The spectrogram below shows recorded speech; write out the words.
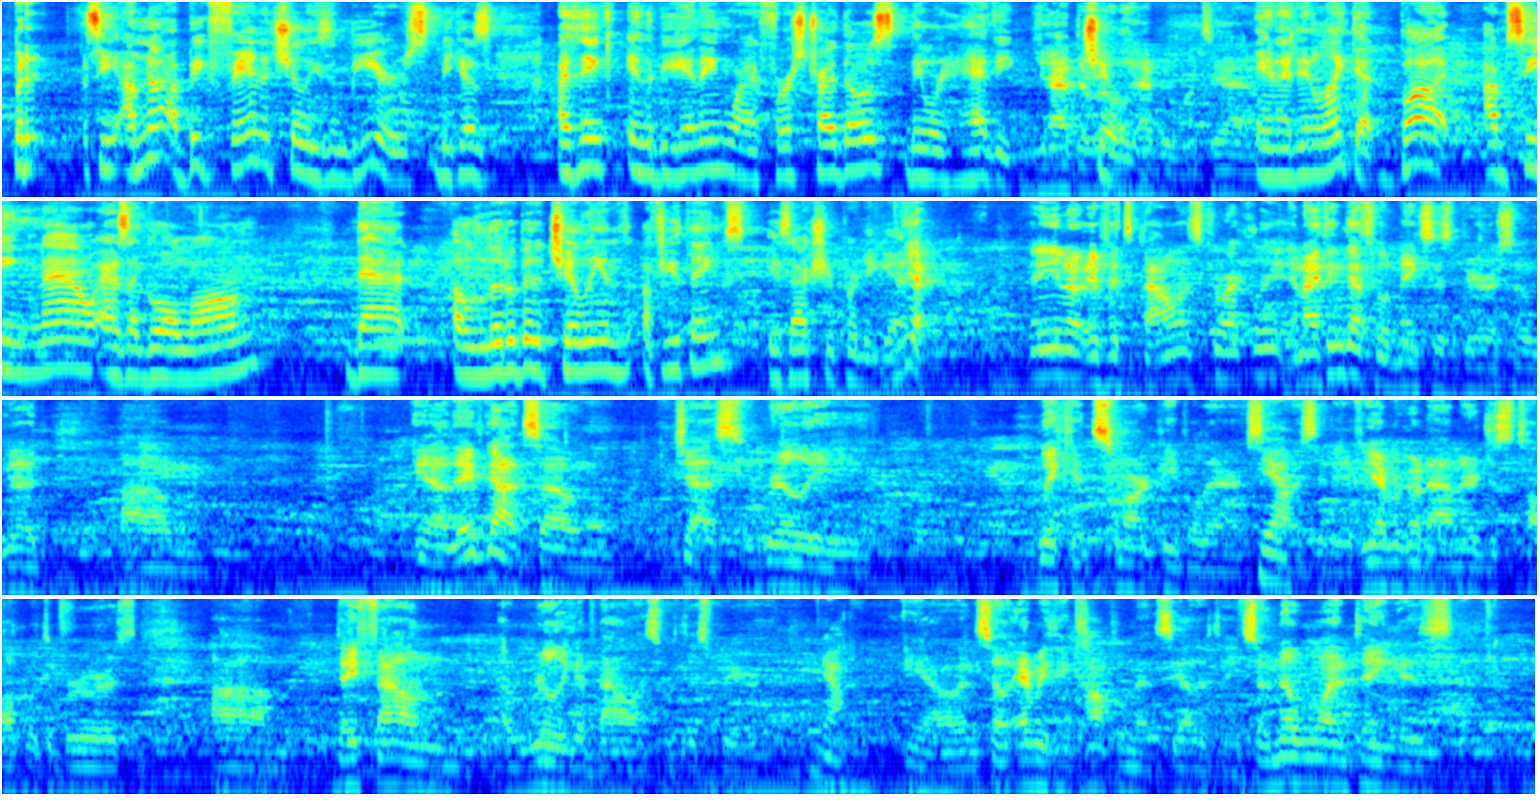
But it, see, I'm not a big fan of chilies and beers because I think in the beginning when I first tried those, they were heavy. you had the chili. real heavy ones, yeah. and I didn't like that. But I'm seeing now as I go along that a little bit of chili in a few things is actually pretty good. Yeah, and you know if it's balanced correctly, and I think that's what makes this beer so good. Um, you know they've got some just really wicked smart people there in Cigar Yeah. City. If you ever go down there, just talk with the brewers. Um, they found a really good balance with this beer. Yeah. You know, and so everything complements the other thing. So no one thing is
